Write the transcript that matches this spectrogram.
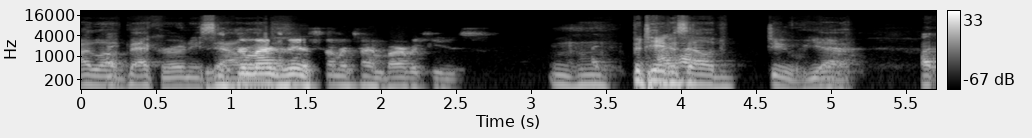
I love macaroni salad. It reminds me of summertime barbecues. Mhm. Potato I ha- salad too. Yeah. Yeah. I,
